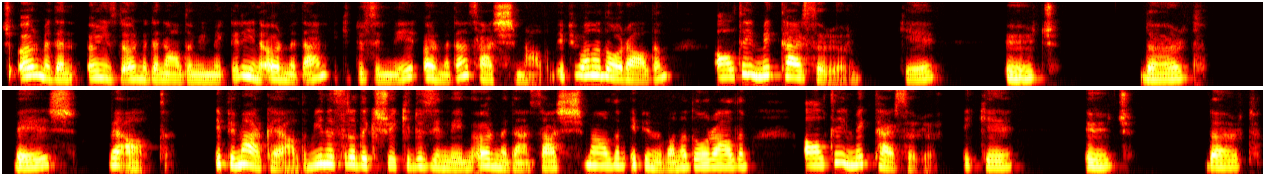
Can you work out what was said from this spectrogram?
Şu örmeden, ön yüzde örmeden aldığım ilmekleri yine örmeden, iki düz ilmeği örmeden sağ şişime aldım. İpi bana doğru aldım. 6 ilmek ters örüyorum. 2, 3, 4, 5 ve 6. İpimi arkaya aldım. Yine sıradaki şu iki düz ilmeğimi örmeden sağ şişime aldım. İpimi bana doğru aldım. 6 ilmek ters örüyorum. 2, 3, 4,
